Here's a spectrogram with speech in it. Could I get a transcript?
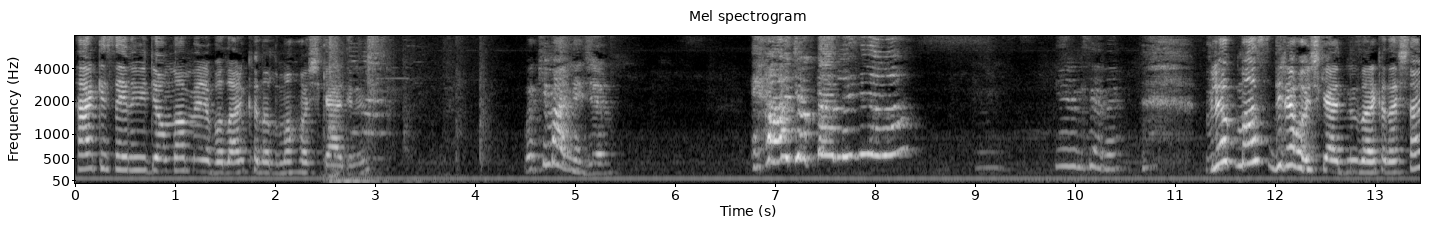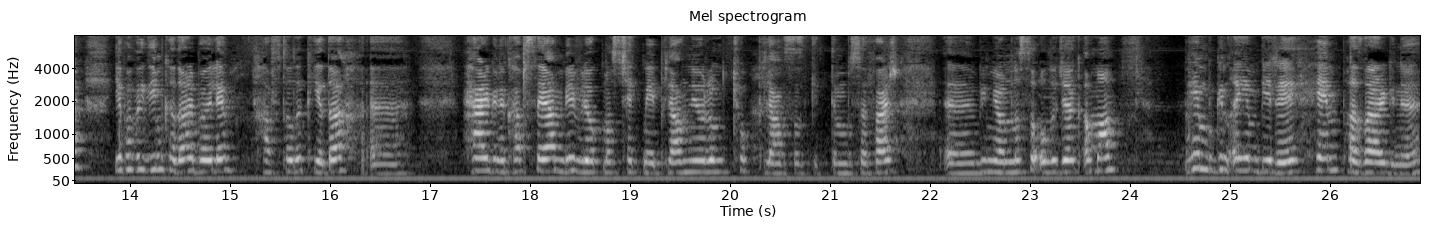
Herkese yeni videomdan merhabalar. Kanalıma hoş geldiniz. Bakayım anneciğim. Ya çok tatlısın ama. Yerim seni. Vlogmas 1'e hoş geldiniz arkadaşlar. Yapabildiğim kadar böyle haftalık ya da e, her günü kapsayan bir vlogmas çekmeyi planlıyorum. Çok plansız gittim bu sefer. E, bilmiyorum nasıl olacak ama hem bugün ayın biri hem pazar günü.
